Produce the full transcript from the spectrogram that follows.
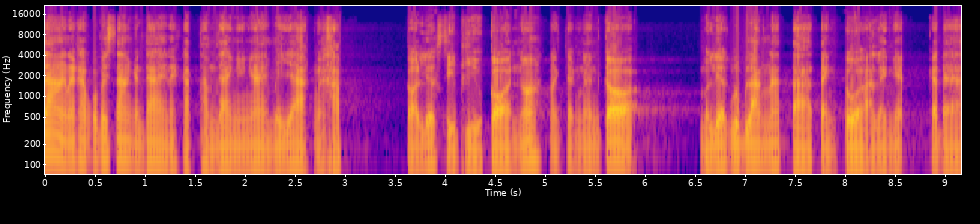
สร้างนะครับก็ไปสร้างกันได้นะครับทำได้ง่าย ๆ ไม่ยากนะครับ ก็เลือกสีผิวก่อนเนาะหลังจากนั้นก็มาเลือกรูปร่างหน้าตาแต่งตัวอะไรเงี้ยก็ได้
